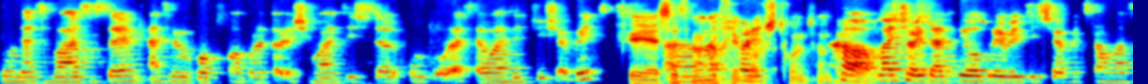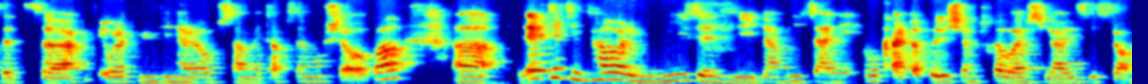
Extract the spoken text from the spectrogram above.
თუნდაც ვაზზე, ასე როგორც ლაბორატორიაში ვაზის კულტურას და ვაზის ჯიშებით. კი, ესაც განახილავს თქვენთან. ხო, მათ შორის ადგილობრივი ჯიშებით, რომელზეც აქტიურად მიმდინარეობს ამ ეტაპზე მუშაობა. ერთ-ერთი მთავარი მიზეზი და მიზანი უკარტოფილის შემთხვევაში არის ის, რომ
